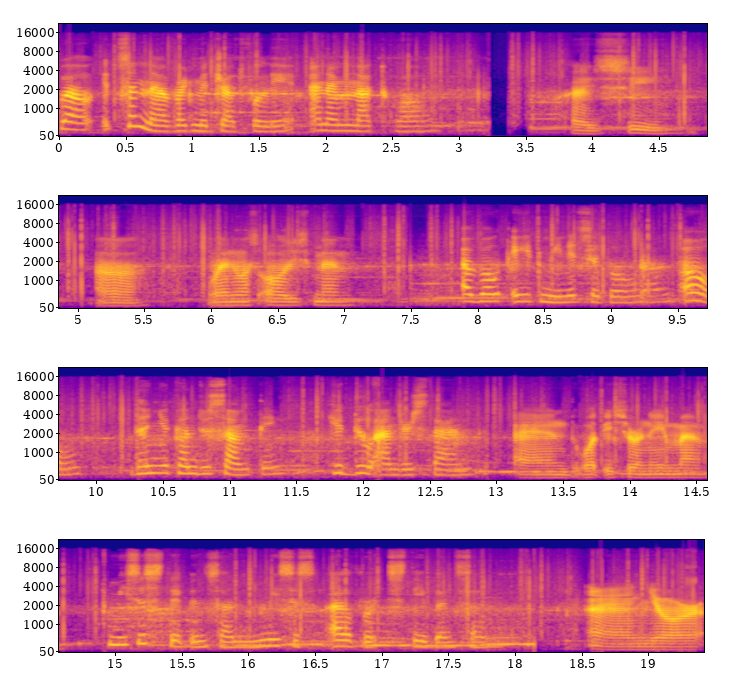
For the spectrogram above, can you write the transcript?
Well, it's unnerved me dreadfully, and I'm not well. I see. Uh, when was all this, ma'am? About eight minutes ago. Oh, then you can do something. You do understand. And what is your name, ma'am? Mrs. Stevenson, Mrs. Albert Stevenson. And your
